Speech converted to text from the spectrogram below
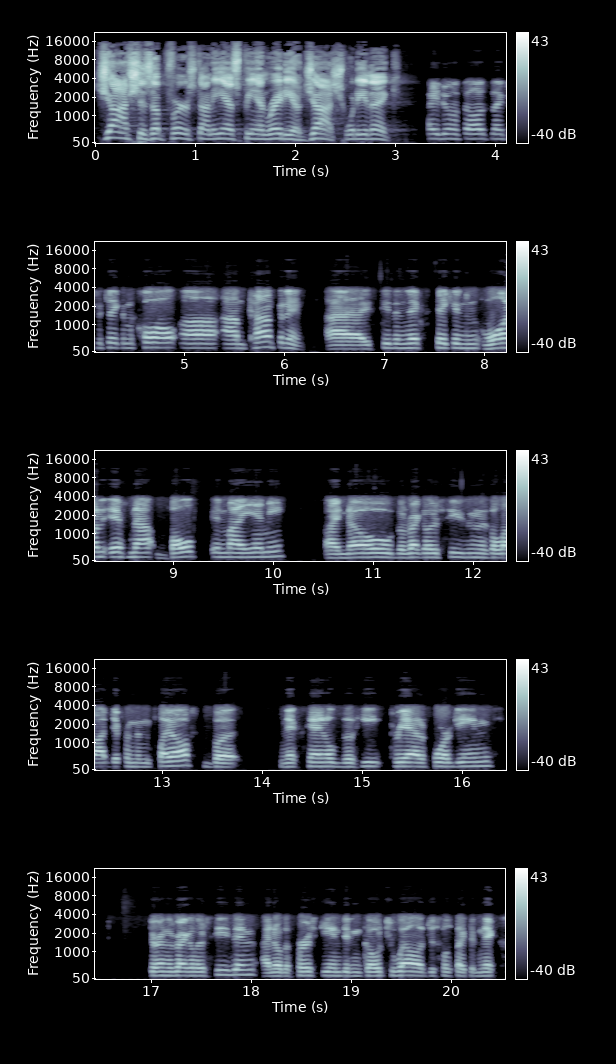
Josh is up first on ESPN Radio. Josh, what do you think? How you doing, fellas? Thanks for taking the call. Uh, I'm confident. I see the Knicks taking one, if not both, in Miami. I know the regular season is a lot different than the playoffs, but Knicks handled the Heat three out of four games during the regular season. I know the first game didn't go too well. It just looked like the Knicks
